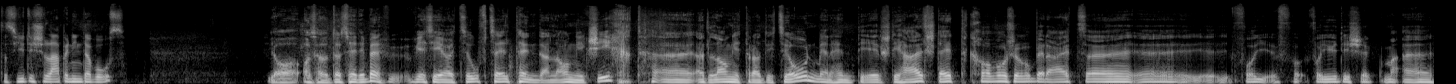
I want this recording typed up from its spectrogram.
das jüdische Leben in Davos? Ja, also das hat eben, wie Sie jetzt aufgezählt haben, eine lange Geschichte, äh, eine lange Tradition. Wir haben die erste Heilstätte, die schon bereits äh, äh, von, von, jüdischen äh,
